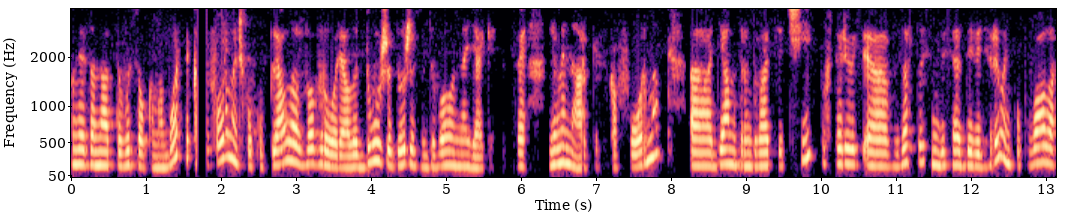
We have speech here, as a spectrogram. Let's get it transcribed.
не занадто високими бортиками. Формочку купляла в Аврорі, але дуже-дуже задоволена якістю. Це люмінарківська форма е, діаметром 26, повторюсь, е, за 179 гривень купувала,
